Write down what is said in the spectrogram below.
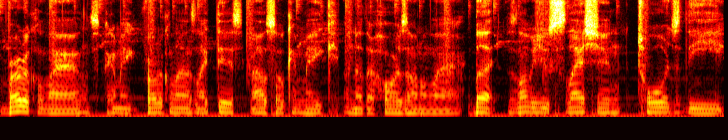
vertical lines. I can make vertical lines like this. I also can make another horizontal line. But as long as you slashing towards the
